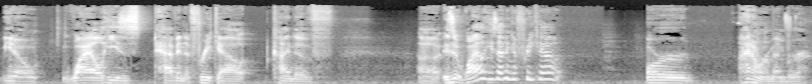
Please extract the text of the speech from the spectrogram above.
you know, while he's having a freak out. Kind of, uh, is it while he's having a freak out, or I don't remember.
